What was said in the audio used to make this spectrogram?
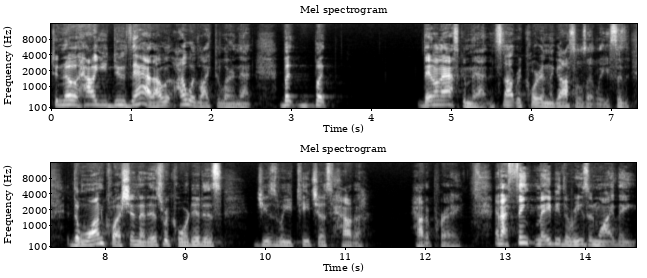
to know how you do that. I, w- I would like to learn that. But, but they don't ask him that. It's not recorded in the Gospels, at least. The one question that is recorded is Jesus, will you teach us how to, how to pray? And I think maybe the reason why they,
